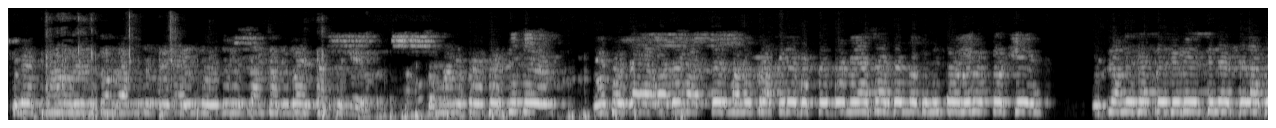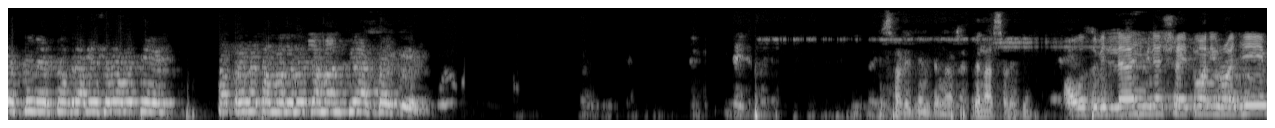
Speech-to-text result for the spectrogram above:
সিলেট মহানগরীর সংগ্রামী সেক্রেটারি শহীদুল ইসলাম সাজু ভাইয়ের কাছ থেকে। সম্মানিত উপস্থিতি, এ পর্যায়ে আমাদের আজকের মানব বক্তব্য নিয়ে আসার জন্য সিলেট জেলা পশ্চিমের সংগ্রামী সভাপতি ছাত্রনেতা মনিরুজ্জামান পিয়াস ভাইকে সাড়ে তিন তেনার তেনার সাড়ে তিন أعوذ بالله من الشيطان الرجيم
